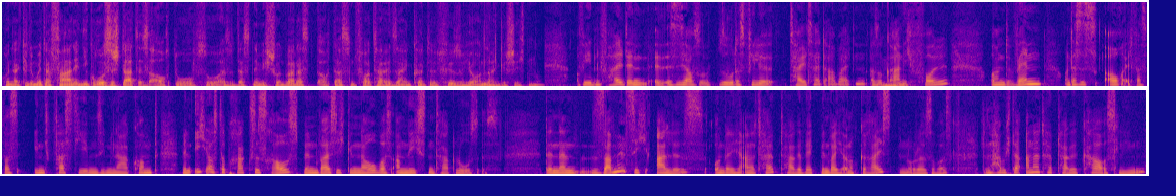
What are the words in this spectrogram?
100 Kilometer fahren in die große Stadt ist auch doof. So, also das nehme ich schon, weil das auch das ein Vorteil sein könnte für solche Online-Geschichten. Ne? Auf jeden Fall, denn es ist ja auch so, dass viele Teilzeit arbeiten, also mhm. gar nicht voll. Und wenn, und das ist auch etwas, was in fast jedem Seminar kommt, wenn ich aus der Praxis raus bin, weiß ich genau, was am nächsten Tag los ist. Denn dann sammelt sich alles und wenn ich anderthalb Tage weg bin, weil ich auch noch gereist bin oder sowas, dann habe ich da anderthalb Tage Chaos liegen,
